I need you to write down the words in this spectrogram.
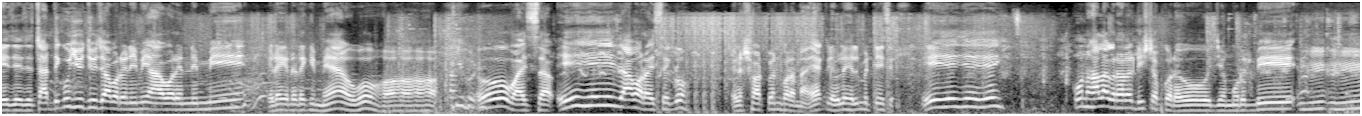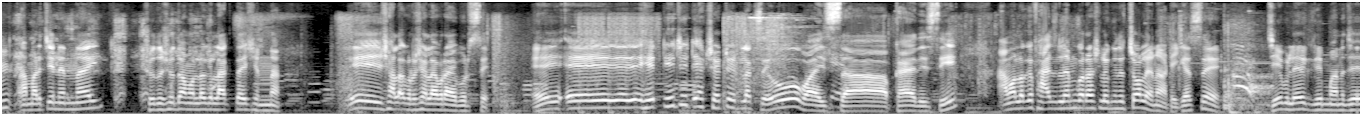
এই যে যে চারদিকে উজু উজু আবার এনিমি আবার এনিমি এটা এটা কি মেয়া হব হ হ হ। ও ভাই সাহ এই এই এই আবার আইছে গো। এটা শর্ট প্যান্ট পরা না এক লেভেলে হেলমেট নিয়েছে এই এই এই এই কোন হালা করে হালা ডিস্টার্ব করে? ও যে মুরব্বি হুম হুম আমার চেনেন নাই। শুধু শুধু আমার লোকে লাগতাইছেন না। এই শালা করে শালা প্রায় পড়ছে। এই হেট হেট একশো একটা হেট লাগছে। ও ভাই সাপ খাইয়া দিছি। আমার লোকে ফাইজলাম করা আসলে কিন্তু চলে না ঠিক আছে? যে বলে মানে যে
